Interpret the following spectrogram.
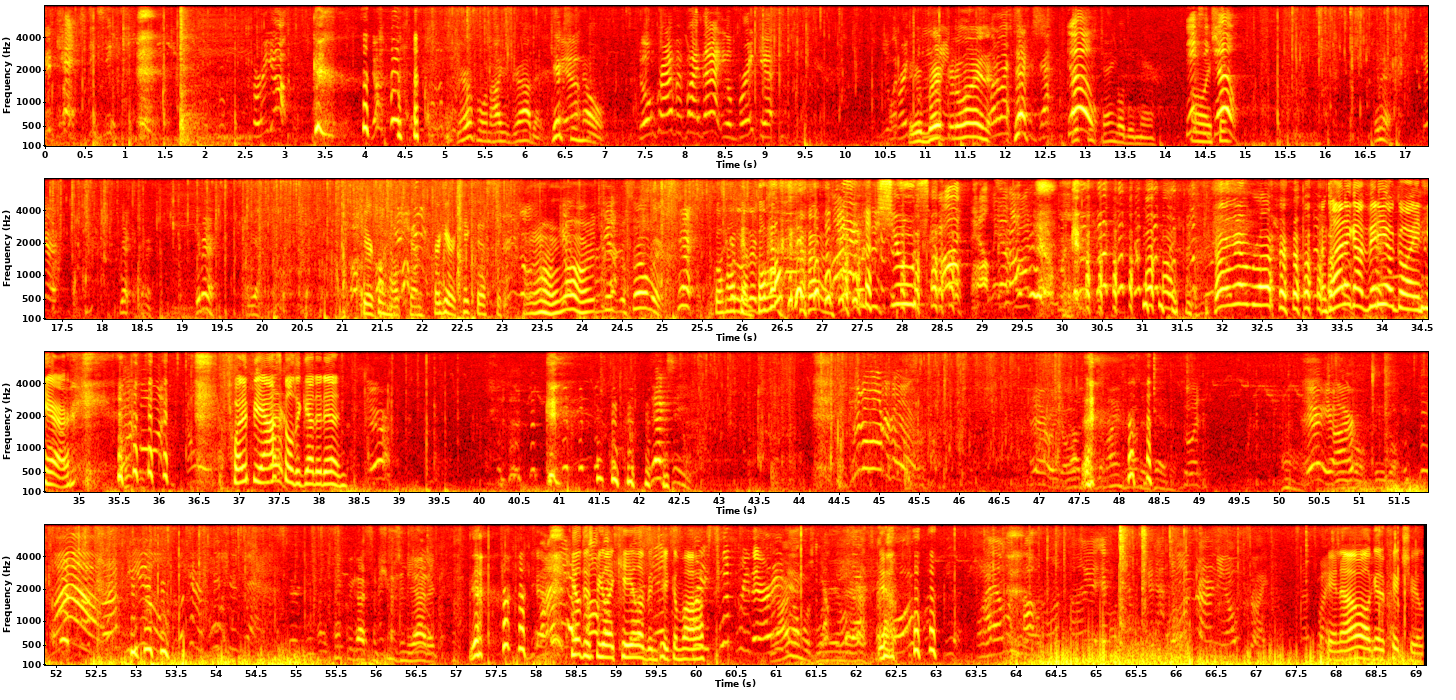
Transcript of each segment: Good catch, Dixie. Hurry up. Careful on how you grab it. Dixie, Yeah. no. Don't grab it by that. You'll break it. You'll break You the break line. the line. What am I supposed to? Go! Dixie's tangled in there. Dixie, Oh, I see. go! Come here. Here. Dick, come here. Come here. Here, go help him. Or here, take this. No, no, Dick, you're filming. Go help him. Go help. Where's the shoes? Oh, help me up, Help me, bro. I'm glad I got video going here. Come on. Don't What if you ask her to get it in? Here. Dixie! Get out of there. There we go. the line's around his head. Good. There you are. There you go. Wow, that's you. Look at her pictures then. I think we got some shoes in the attic. Yeah. He'll just be like Caleb and take them off. Pretty slippery there, And ain't I almost went in there. Yeah. I almost caught one one time. it? The ones are on the outside. That's why. Okay, now I'll get a picture.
